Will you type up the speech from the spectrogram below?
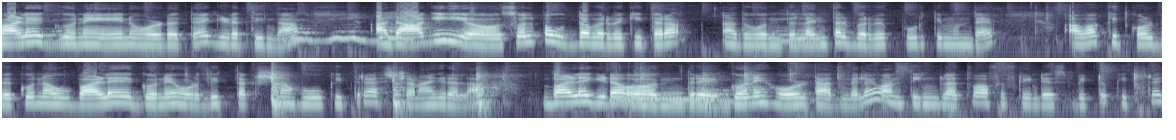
ಬಾಳೆ ಗೊನೆ ಏನು ಹೊರಡುತ್ತೆ ಗಿಡದಿಂದ. ಅದಾಗಿ ಸ್ವಲ್ಪ ಉದ್ದ ಬರಬೇಕು ಈ ಥರ. ಅದು ಒಂದು ಲೆಂತಲ್ಲಿ ಬರಬೇಕು ಪೂರ್ತಿ ಮುಂದೆ. ಅವಾಗ ಕಿತ್ಕೊಳ್ಬೇಕು. ನಾವು ಬಾಳೆ ಗೊನೆ ಹೊಡೆದಿದ ತಕ್ಷಣ ಹೂ ಕಿತ್ತರೆ ಅಷ್ಟು ಚೆನ್ನಾಗಿರಲ್ಲ. ಬಾಳೆ ಗಿಡ ಅಂದರೆ ಗೊನೆ ಹೊರಟಾದ್ಮೇಲೆ ಒಂದು ತಿಂಗಳು ಅಥವಾ ಫಿಫ್ಟೀನ್ ಡೇಸ್ ಬಿಟ್ಟು ಕಿತ್ತರೆ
